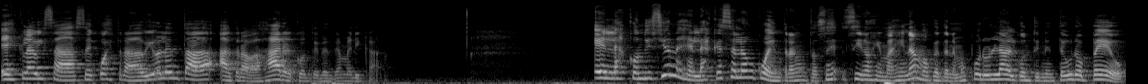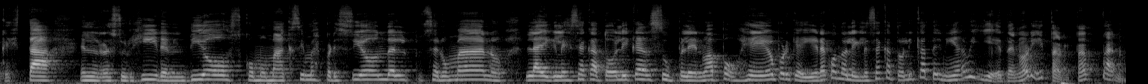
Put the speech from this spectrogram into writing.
esclavizada, secuestrada, violentada a trabajar al continente americano en las condiciones en las que se lo encuentran, entonces si nos imaginamos que tenemos por un lado el continente europeo que está en el resurgir, en Dios como máxima expresión del ser humano, la iglesia católica en su pleno apogeo, porque ahí era cuando la iglesia católica tenía billete, no ahorita, bueno,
